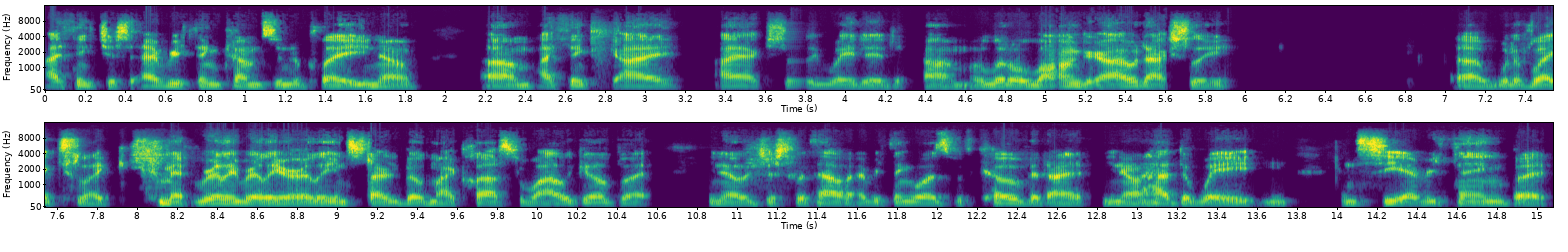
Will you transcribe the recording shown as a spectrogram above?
I think just everything comes into play. You know, um, I think I I actually waited um, a little longer. I would actually uh, would have liked to like commit really really early and started building my class a while ago, but you know, just with how everything was with COVID, I, you know, had to wait and, and see everything. But,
